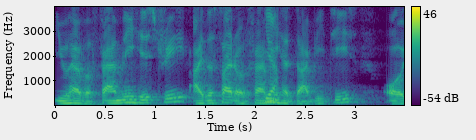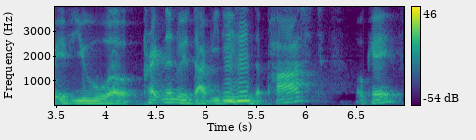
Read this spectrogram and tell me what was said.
you have a family history, either side of the family Yeah. has diabetes, or if you were pregnant with diabetes Mm-hmm. in the past, okay,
